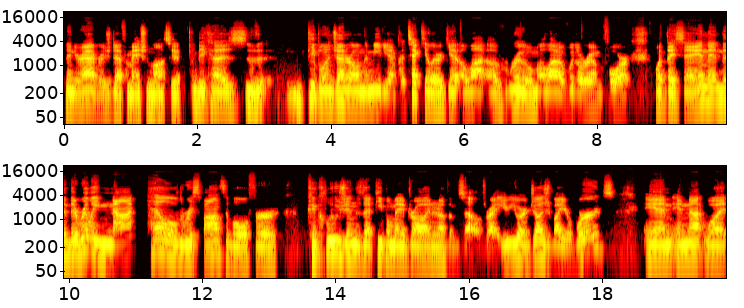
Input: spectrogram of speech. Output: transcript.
than your average defamation lawsuit because the, people in general and the media in particular get a lot of room a lot of wiggle room for what they say and then they're really not held responsible for conclusions that people may draw in and of themselves, right? You, you are judged by your words and and not what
